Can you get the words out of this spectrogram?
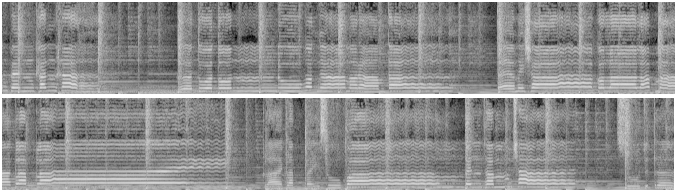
วมกันเป็นขันห้าเกิดตัวตนดูงดงามารามตา แต่ไม่ช้าก็ลาลับมากลับกลายกลายกลับไปสู่ความเป็นธรรมชาติ สู่จุดเริ่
